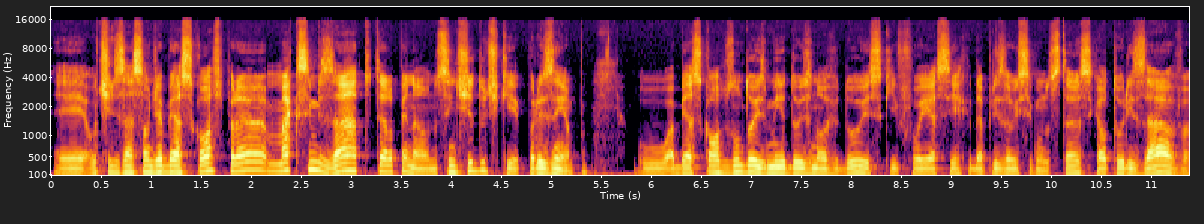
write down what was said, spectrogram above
é, utilização de habeas corpus para maximizar a tutela penal, no sentido de que, por exemplo, o habeas corpus 126292, que foi acerca da prisão em segunda instância, que autorizava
